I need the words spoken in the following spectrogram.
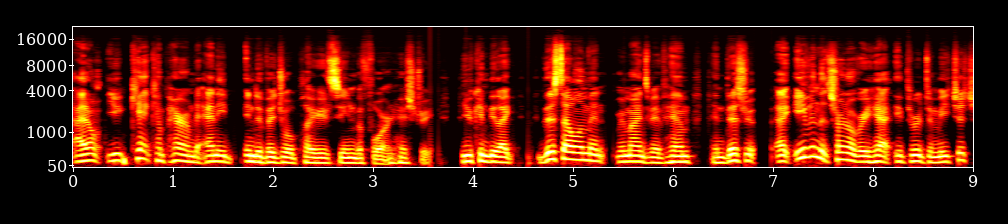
I don't you can't compare him to any individual player you've seen before in history. You can be like this element reminds me of him, and this re- like even the turnover he had he threw to Micic,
